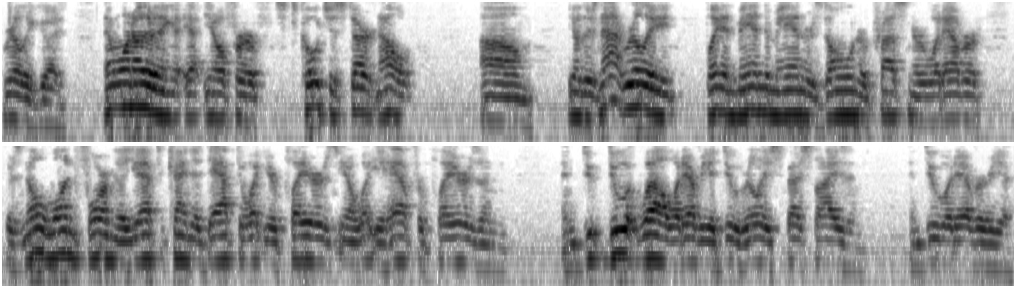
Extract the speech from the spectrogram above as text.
really good. Then one other thing, you know, for coaches starting out, um, you know, there's not really playing man to man or zone or pressing or whatever. There's no one formula. You have to kind of adapt to what your players, you know, what you have for players and and do do it well. Whatever you do, really specialize and and do whatever you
